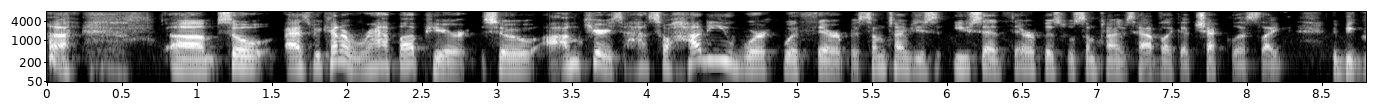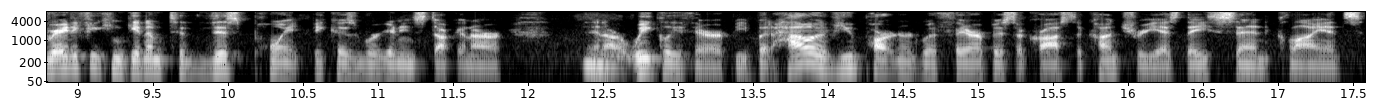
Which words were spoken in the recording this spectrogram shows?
um, so as we kind of wrap up here, so I'm curious. So how do you work with therapists? Sometimes you you said therapists will sometimes have like a checklist. Like it'd be great if you can get them to this point because we're getting stuck in our in our mm-hmm. weekly therapy. But how have you partnered with therapists across the country as they send clients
